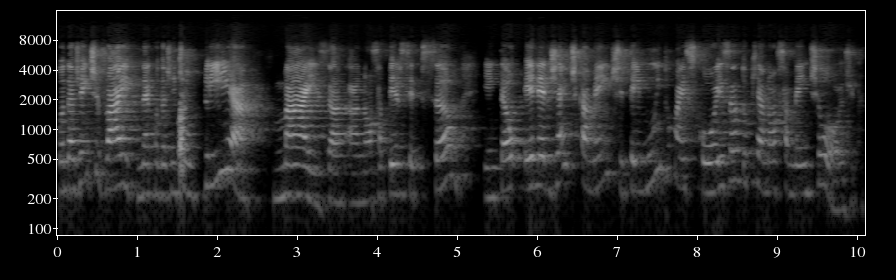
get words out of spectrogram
Quando a gente vai, né, quando a gente amplia mais a, a nossa percepção, então, energeticamente, tem muito mais coisa do que a nossa mente lógica.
